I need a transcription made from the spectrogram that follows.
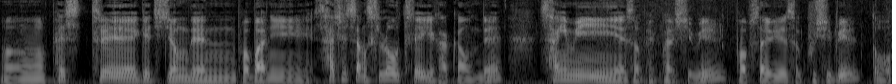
어, 패스트트랙에 지정된 법안이 사실상 slow track에 가까운데 상임위에서 180일, 법사위에서 90일, 또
